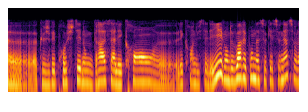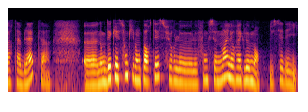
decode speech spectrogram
euh, que je vais projeter donc grâce à l'écran euh, du CDI. Ils vont devoir répondre à ce questionnaire sur leur tablette. donc des questions qui vont porter sur le fonctionnement et le règlement du CDI.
